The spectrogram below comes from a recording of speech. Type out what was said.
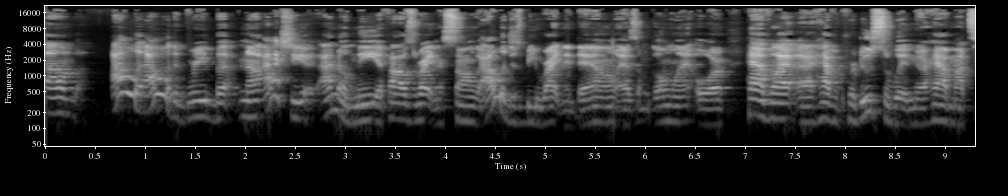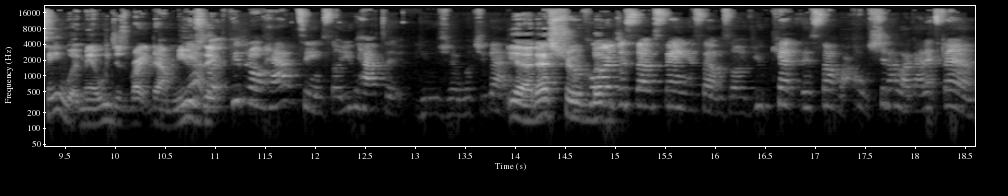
Um, I would I would agree, but no, actually, I know me. If I was writing a song, I would just be writing it down as I'm going, or have like uh, have a producer with me, or have my team with me, and we just write down music. Yeah, but people don't have teams, so you have to use your what you got. Yeah, that's true. Record But yourself saying something. So if you kept this song, like, oh shit, I like how that sound.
